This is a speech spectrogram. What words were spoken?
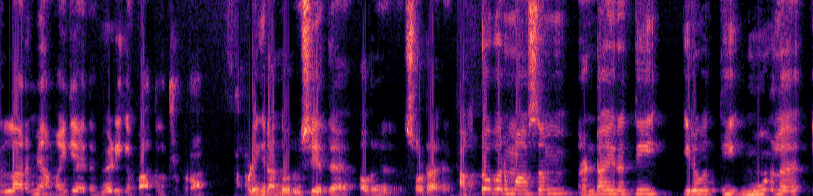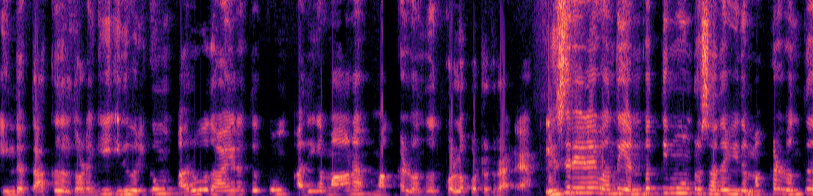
எல்லாருமே அமைதியா இதை வேடிக்கை பார்த்துக்கிட்டு இருக்கிறோம் அப்படிங்கிற அந்த ஒரு விஷயத்த அவரு சொல்றாரு. அக்டோபர் மாசம் ரெண்டாயிரத்தி இருபத்தி மூணுல இந்த தாக்குதல் தொடங்கி இது வரைக்கும் அறுபதாயிரத்துக்கும் அதிகமான மக்கள் வந்து கொல்லப்பட்டிருக்கிறாங்க. இஸ்ரேலே வந்து எண்பத்தி மூன்று சதவீத மக்கள் வந்து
